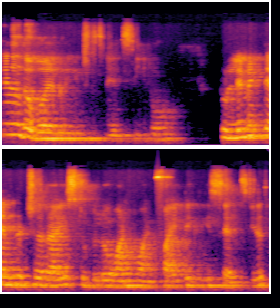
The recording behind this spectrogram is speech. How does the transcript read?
till the world reaches net zero to limit temperature rise to below 1.5 degrees Celsius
